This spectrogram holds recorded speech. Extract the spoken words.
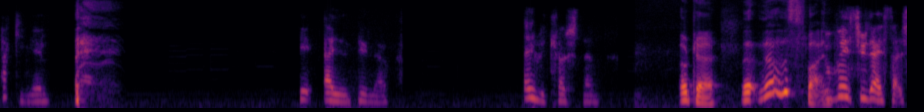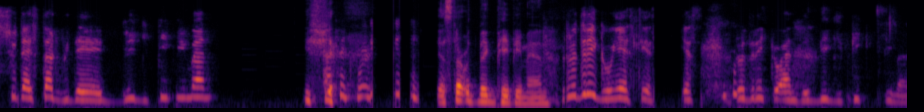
Fucking hell. Okay, I am here now. I will crush them. Okay. That, that- that's So fine. where should I start? Should I start with the big PP man? You should, That's yeah, start with Big Peepee Man. Rodrigo, yes, yes, yes. Rodrigo and the big PP man.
